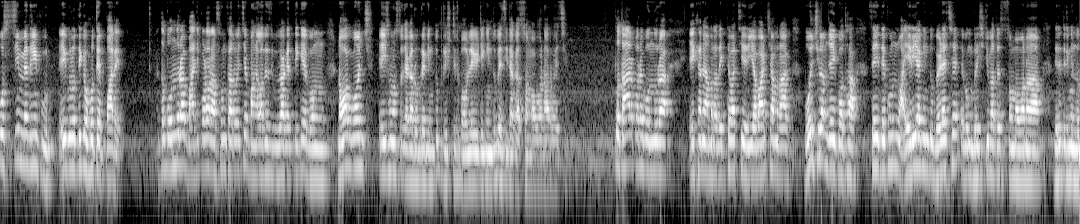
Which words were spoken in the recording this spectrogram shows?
পশ্চিম মেদিনীপুর, এইগুলোর দিকে হতে পারে। তো বন্ধুরা, বাজ পড়ার আশঙ্কা রয়েছে বাংলাদেশ বিভাগের দিকে এবং নবাবগঞ্জ, এই সমস্ত জায়গার উপরে কিন্তু বৃষ্টির প্রবলিটি কিন্তু বেশি থাকার সম্ভাবনা রয়েছে। তো তারপরে বন্ধুরা, এখানে আমরা দেখতে পাচ্ছি এরিয়া বাড়ছে। আমরা বলছিলাম যেই কথা, সেই দেখুন এরিয়া কিন্তু বেড়েছে এবং বৃষ্টিপাতের সম্ভাবনা ধীরে ধীরে কিন্তু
